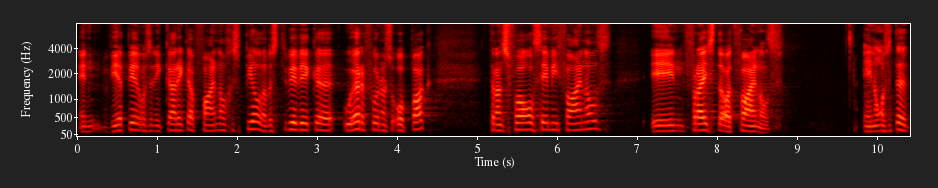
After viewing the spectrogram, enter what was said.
en WP ons in die Currie Cup final gespeel dit was 2 weke oor voor ons oppak Transvaal semifinals en Vrystaat finals En ons het 'n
